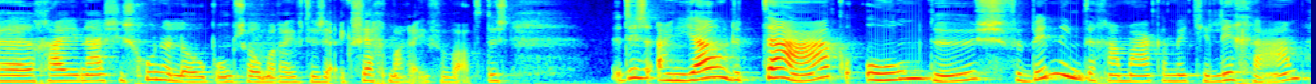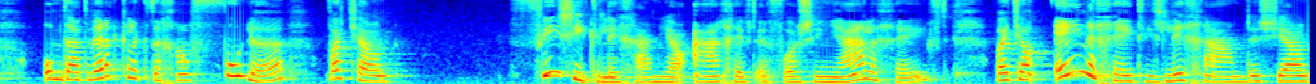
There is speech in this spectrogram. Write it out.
uh, ga je naast je schoenen lopen, om zo maar even te zeggen. Ik zeg maar even wat. Dus het is aan jou de taak om dus verbinding te gaan maken met je lichaam, om daadwerkelijk te gaan voelen wat jouw fysieke lichaam jou aangeeft en voor signalen geeft, wat jouw energetisch lichaam, dus jouw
